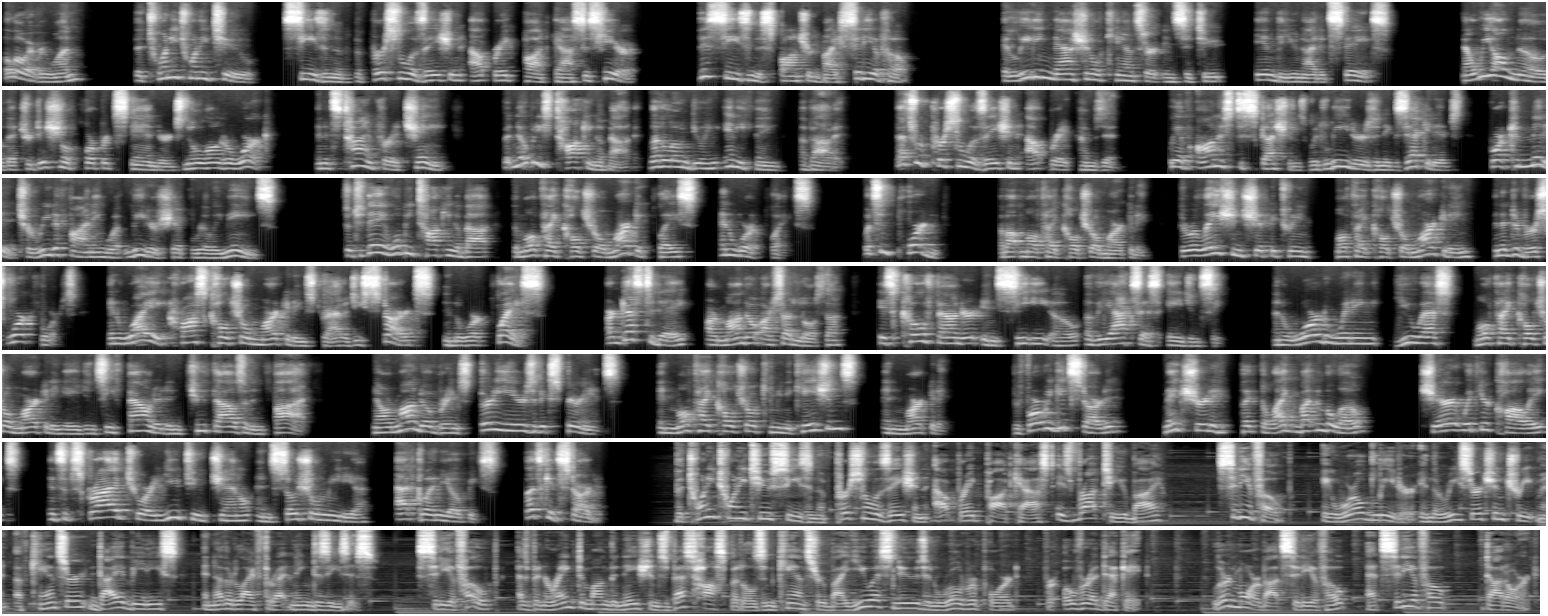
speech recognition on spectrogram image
Hello, everyone. The 2022 season of the Personalization Outbreak podcast is here. This season is sponsored by City of Hope, a leading national cancer institute in the United States. Now, we all know that traditional corporate standards no longer work, and it's time for a change. But nobody's talking about it, let alone doing anything about it. That's where Personalization Outbreak comes in. We have honest discussions with leaders and executives who are committed to redefining what leadership really means. So today we'll be talking about the multicultural marketplace and workplace. What's important about multicultural marketing? The relationship between multicultural marketing and a diverse workforce, and why a cross cultural marketing strategy starts in the workplace. Our guest today, Armando Azarloza, is co founder and CEO of the Axis Agency, an award winning US multicultural marketing agency founded in 2005. Now, Armando brings 30 years of experience in multicultural communications and marketing. Before we get started, make sure to click the like button below, share it with your colleagues, and subscribe to our YouTube channel and social media at Glenn Llopis. Let's get started. The 2022 season of Personalization Outbreak Podcast is brought to you by City of Hope, a world leader in the research and treatment of cancer, diabetes, and other life threatening diseases. City of Hope has been ranked among the nation's best hospitals in cancer by U.S. News and World Report for over a decade. Learn more about City of Hope at cityofhope.org.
